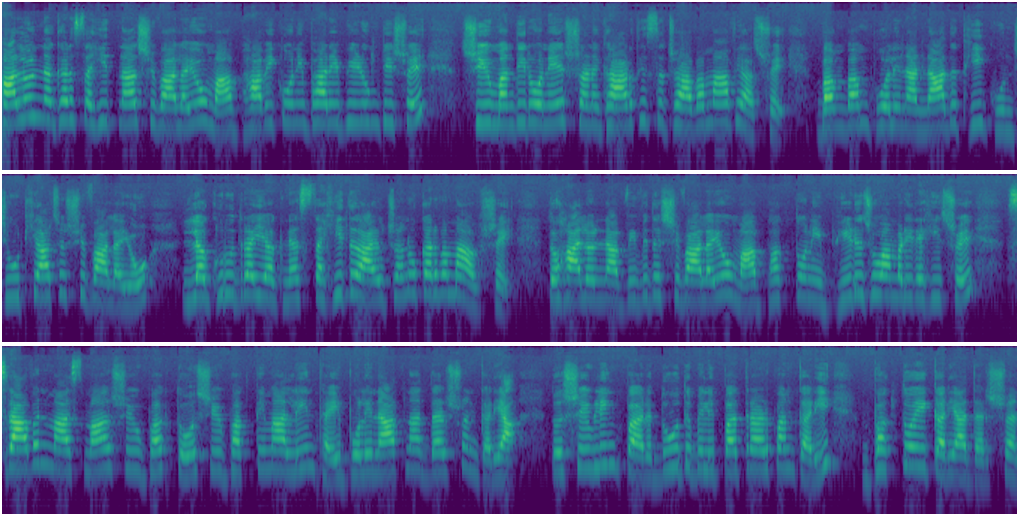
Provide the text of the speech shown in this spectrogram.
હાલોલ નગર સહિતના શિવાલયોમાં ભાવિકોની ભારે ભીડ ઉમટી છે. શિવ મંદિરોને શણગારથી સજાવવામાં આવ્યા છે. બમ બમ ભોલેના નાદથી ગુંજી ઉઠ્યા છે શિવાલયો. લઘુરુદ્ર યજ્ઞ સહિત આયોજનો કરવામાં આવશે. તો હાલોલના વિવિધ શિવાલયોમાં ભક્તોની ભીડ જોવા મળી રહી છે. શ્રાવણ માસમાં શિવ ભક્તો શિવ ભક્તિમાં લીન થઈ ભોલેનાથના દર્શન કર્યા. તો શિવલિંગ પર દૂધ, બિલીપત્ર અર્પણ કરી ભક્તોએ કર્યા દર્શન.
